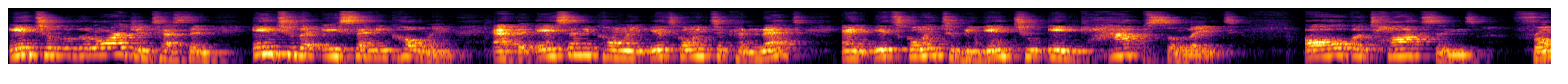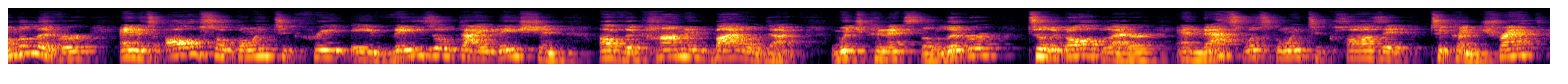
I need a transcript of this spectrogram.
into the large intestine, into the ascending colon. At the ascending colon, it's going to connect and it's going to begin to encapsulate all the toxins from the liver, and it's also going to create a vasodilation of the common bile duct, which connects the liver to the gallbladder, and that's what's going to cause it to contract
